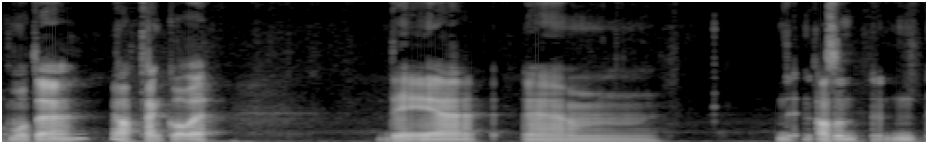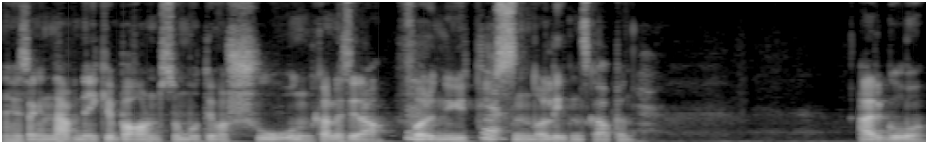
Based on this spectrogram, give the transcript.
på en måte ja, tenke over. Det er ehm, Altså, Høysangen nevner ikke barn som motivasjon, kan du si, da, for nytelsen og lidenskapen. Ergo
